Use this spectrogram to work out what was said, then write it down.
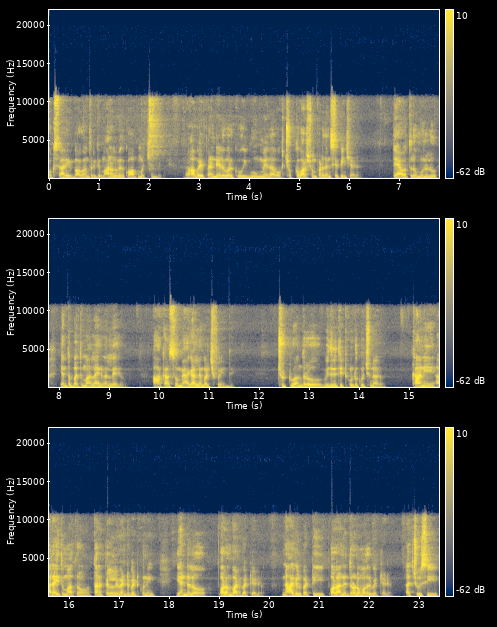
ఒకసారి భగవంతుడికి మానవుల మీద కోపం వచ్చింది. రాబోయే పన్నెండేళ్ళ వరకు ఈ భూమి మీద ఒక చుక్క వర్షం పడదని శపించాడు. దేవతలు మునులు ఎంత బతిమాలని ఆయన వినలేదు. ఆకాశం మేఘాలనే మర్చిపోయింది. చుట్టూ అందరూ విధిని తిట్టుకుంటూ కూర్చున్నారు. కానీ ఆ రైతు మాత్రం తన పిల్లల్ని వెంట పెట్టుకుని ఎండలో పొలం బాట పట్టాడు. నాగలు పట్టి పొలాన్ని దున్నడం మొదలుపెట్టాడు. అది చూసి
